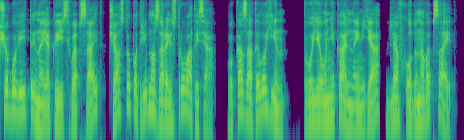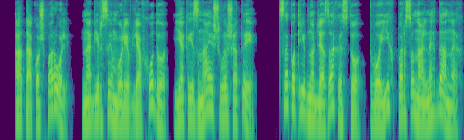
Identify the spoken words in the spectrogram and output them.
Щоб увійти на якийсь вебсайт, часто потрібно зареєструватися, вказати логін, твоє унікальне ім'я для входу на вебсайт, а також пароль, набір символів для входу, який знаєш лише ти. Це потрібно для захисту твоїх персональних даних.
